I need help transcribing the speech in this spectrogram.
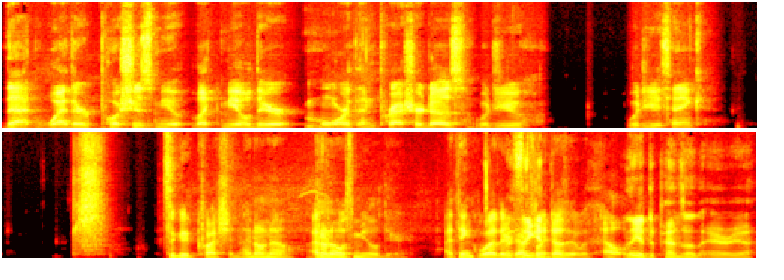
that weather pushes mule like mule deer more than pressure does? Would you would you think? It's a good question. I don't know. I don't know with mule deer. I think weather I think definitely it- does it with elk. I elk. think it depends on the area.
